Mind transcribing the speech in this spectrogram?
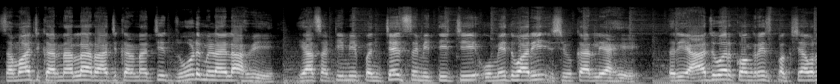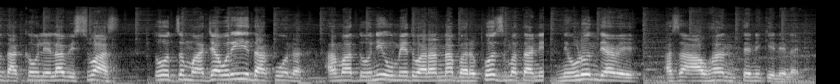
समाजकारणाला राजकारणाची जोड मिळायला हवी. यासाठी मी पंचायत समितीची उमेदवारी स्वीकारली आहे. तरी आजवर काँग्रेस पक्षावर दाखवलेला विश्वास तोच माझ्यावरही दाखवून आम्हा दोन्ही उमेदवारांना भरघोस मताने निवडून द्यावे असं आव्हान त्यांनी केलेलं आहे.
